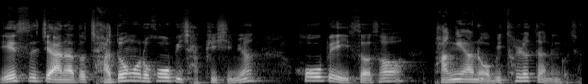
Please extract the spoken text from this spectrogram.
예 쓰지 않아도 자동으로 호흡이 잡히시면 호흡에 있어서 방해하는 업이 털렸다는 거죠.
